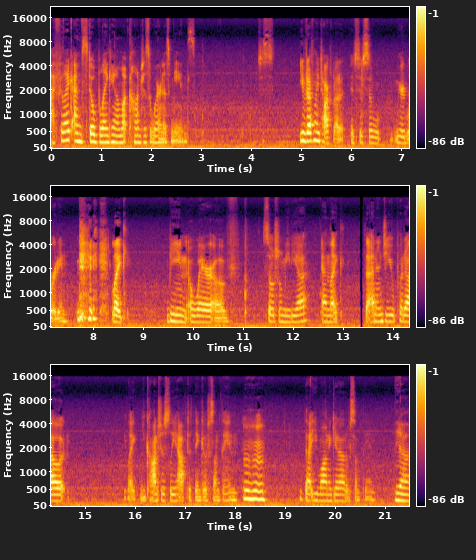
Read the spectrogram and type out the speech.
I feel like I'm still blanking on what conscious awareness means. Just you've definitely talked about it. It's just a w- weird wording. like being aware of social media and like the energy you put out like you consciously have to think of something Mm-hmm. that you want to get out of something. Yeah.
